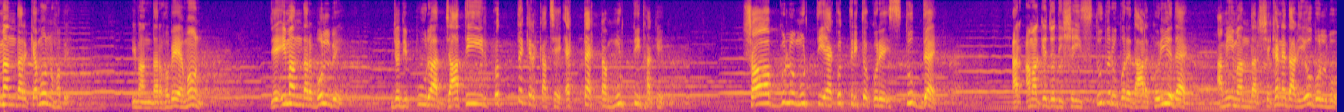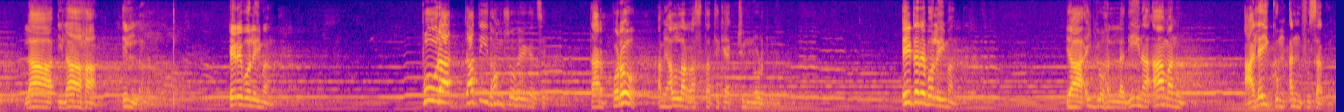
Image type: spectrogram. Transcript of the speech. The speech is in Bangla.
ইমানদার কেমন হবে? ইমানদার হবে এমন যে ইমানদার বলবে, যদি পুরা জাতির প্রত্যেকের কাছে একটা একটা মূর্তি থাকে, সবগুলো মূর্তি একত্রিত করে স্তূপ দেয়, আর আমাকে যদি সেই স্তূপের উপরে দাঁড় করিয়ে দেয়, আমি ইমানদার সেখানে দাঁড়িয়েও বলব, লা ইলাহা ইল্লা এরে বলে ইমানদার, পুরা জাতি ধ্বংস হয়ে গেছে। তারপরও আমি আল্লাহর রাস্তা থেকে এক চুল নড়ব। এইটারে বলে ইমান আমানু আলাইকুম আনফুসাকুম।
